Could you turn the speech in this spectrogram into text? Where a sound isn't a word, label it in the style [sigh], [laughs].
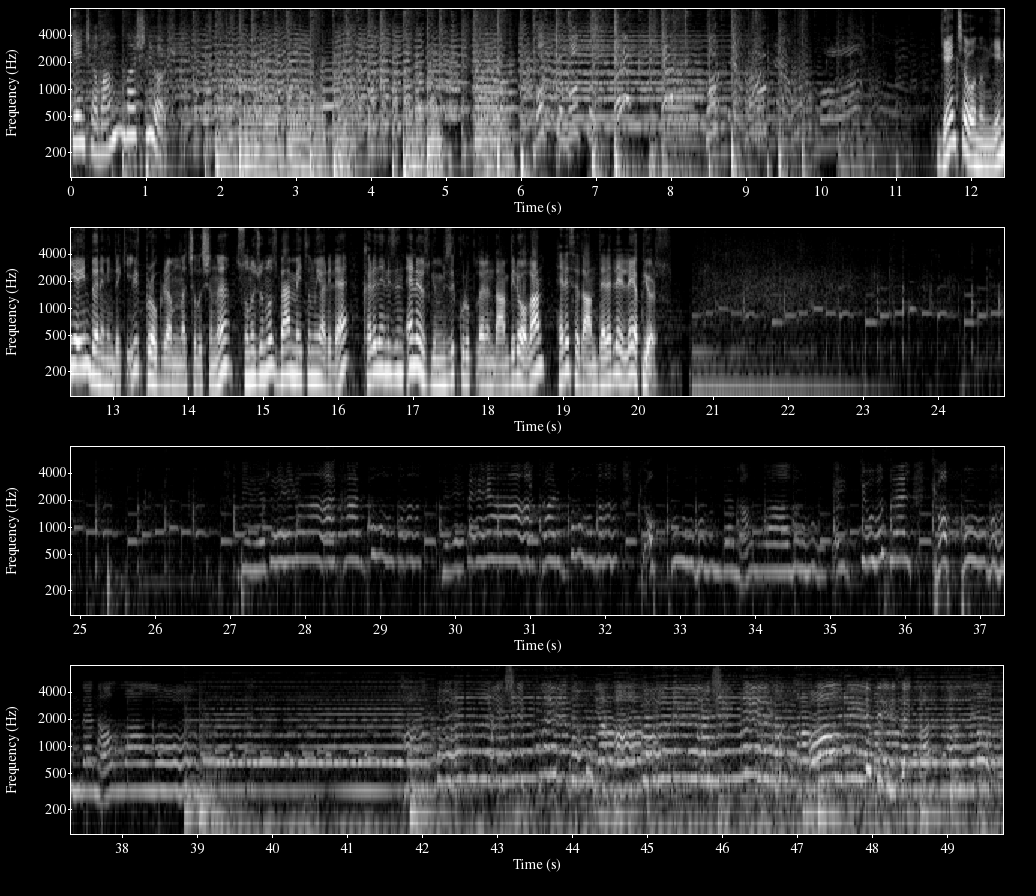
Genç Havan başlıyor. Genç Hava'nın yeni yayın dönemindeki ilk programının açılışını sunucunuz ben Metin Uyar ile Karadeniz'in en özgün müzik gruplarından biri olan Helese'dan Dereler ile yapıyoruz. Allaluk ey güzel köpüğünden allaluk Ha bu ışıklı dünya, ha bu ışıklı dünya Oldu bize karanlık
